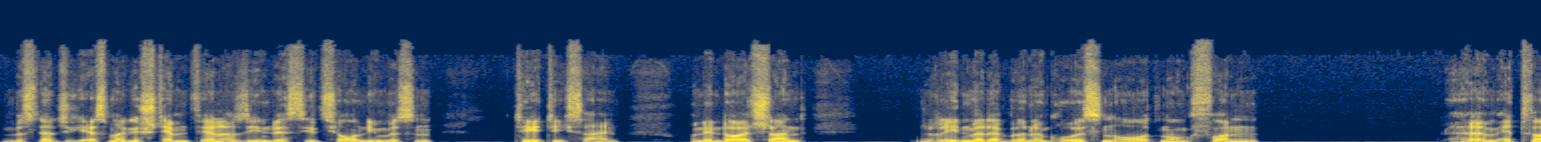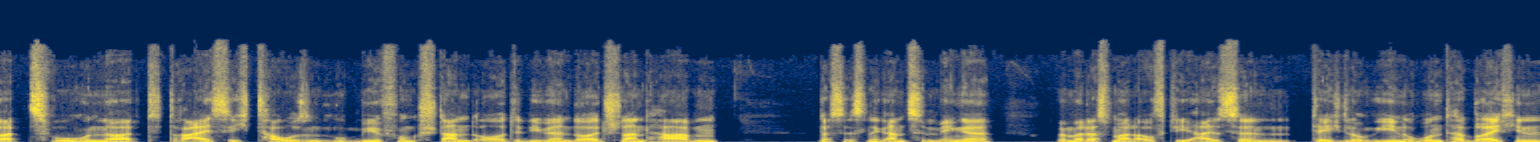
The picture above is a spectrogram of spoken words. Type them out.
müssen natürlich erstmal gestemmt werden. Also die Investitionen, die müssen tätig sein. Und in Deutschland reden wir da über eine Größenordnung von ähm, etwa 230.000 Mobilfunkstandorte, die wir in Deutschland haben. Das ist eine ganze Menge. Wenn wir das mal auf die einzelnen Technologien runterbrechen,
